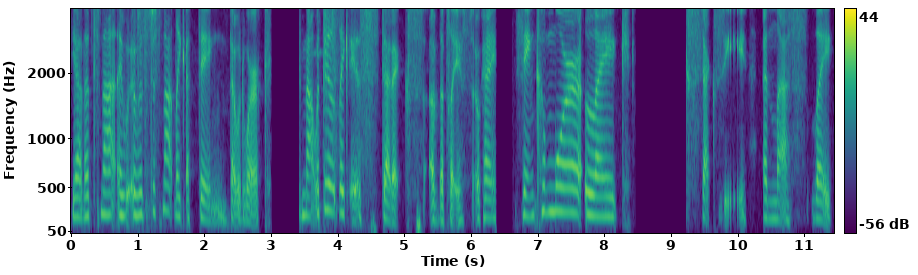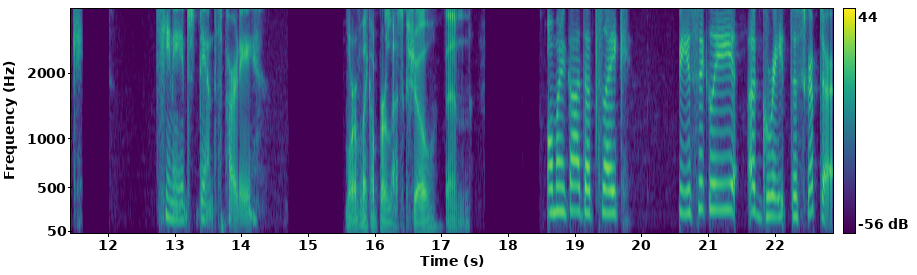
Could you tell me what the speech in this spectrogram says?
Yeah, that's not. It, it was just not like a thing that would work. Not with the like aesthetics of the place. Okay, think more like sexy and less like teenage dance party. More of like a burlesque show than Oh my god, that's like basically a great descriptor.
